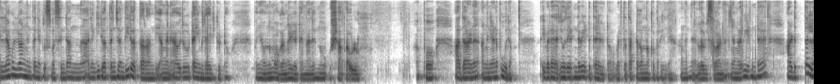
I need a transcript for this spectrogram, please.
എല്ലാ കൊല്ലവും അങ്ങനെ തന്നെ ക്രിസ്മസിന്റെ അന്ന് അല്ലെങ്കിൽ ഇരുപത്തഞ്ചാം തീയതി ഇരുപത്താറാം തീയതി അങ്ങനെ ആ ഒരു ടൈമിലായിരിക്കും കേട്ടോ അപ്പോൾ ഞാൻ ഒന്ന് മുഖം കഴിയട്ടെ എന്നാലേ ഒന്ന് ഉഷാറാവുള്ളൂ. അപ്പോൾ അതാണ് അങ്ങനെയാണ് പൂരം. ഇവിടെ ജ്യോതിയേട്ടന്റെ വീട്ടിലത്തെ കേട്ടോ ഇവിടുത്തെ തട്ടകം എന്നൊക്കെ പറയില്ലേ അങ്ങനെയുള്ള ഉത്സവമാണ്. ഞങ്ങളുടെ വീടിന്റെ അടുത്തല്ല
